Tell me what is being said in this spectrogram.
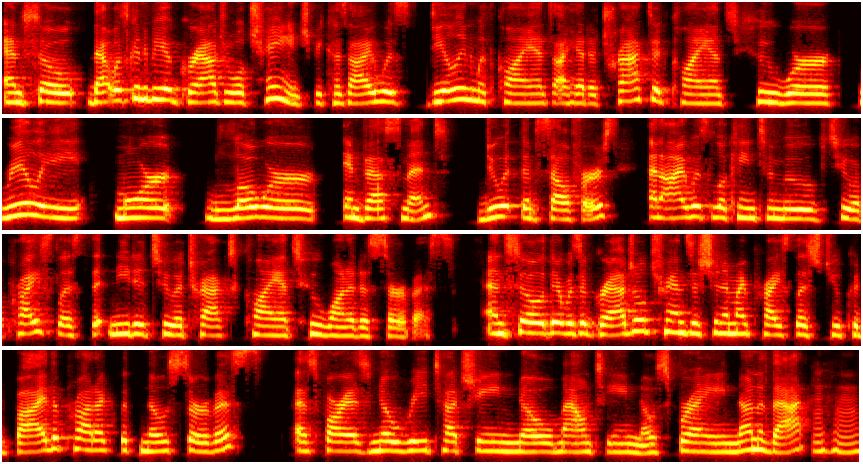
And so that was going to be a gradual change because I was dealing with clients. I had attracted clients who were really more lower investment, do it themselvers. And I was looking to move to a price list that needed to attract clients who wanted a service. And so there was a gradual transition in my price list. You could buy the product with no service, as far as no retouching, no mounting, no spraying, none of that. Mm-hmm.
